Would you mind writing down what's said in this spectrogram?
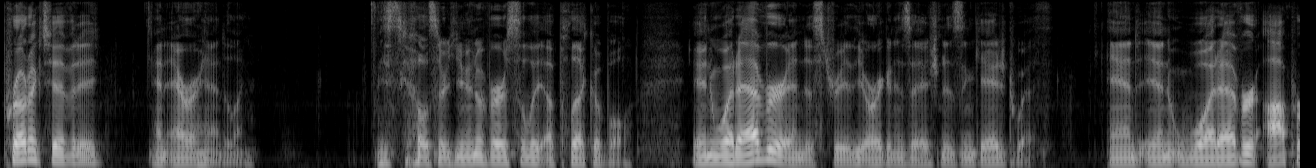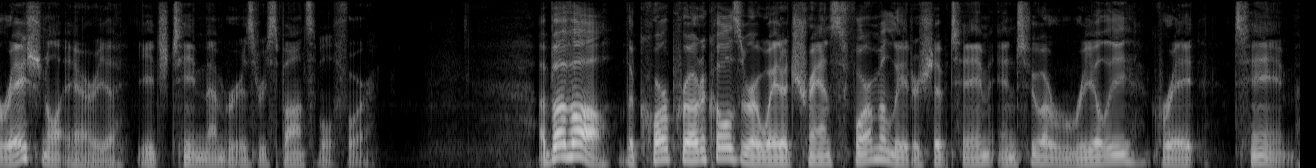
productivity, and error handling. These skills are universally applicable in whatever industry the organization is engaged with and in whatever operational area each team member is responsible for. Above all, the core protocols are a way to transform a leadership team into a really great team.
